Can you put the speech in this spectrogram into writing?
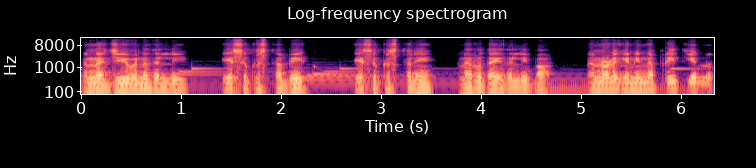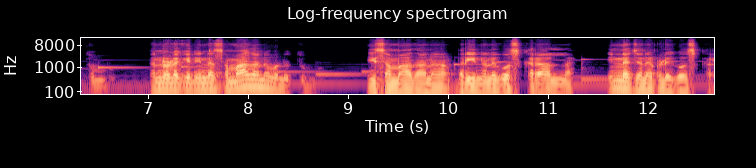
ನನ್ನ ಜೀವನದಲ್ಲಿ ಯೇಸುಕ್ರಿಸ್ತ ಬೇಕು. ಯೇಸುಕ್ರಿಸ್ತನೇ ನನ್ನ ಹೃದಯದಲ್ಲಿ ಬಾ. ನನ್ನೊಳಗೆ ನಿನ್ನ ಪ್ರೀತಿಯನ್ನು ತುಂಬು. ನನ್ನೊಳಗೆ ನಿನ್ನ ಸಮಾಧಾನವನ್ನು ತುಂಬು. ಈ ಸಮಾಧಾನ ಬರೀ ನನಗೋಸ್ಕರ ಅಲ್ಲ, ನಿನ್ನ ಜನಗಳಿಗೋಸ್ಕರ,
